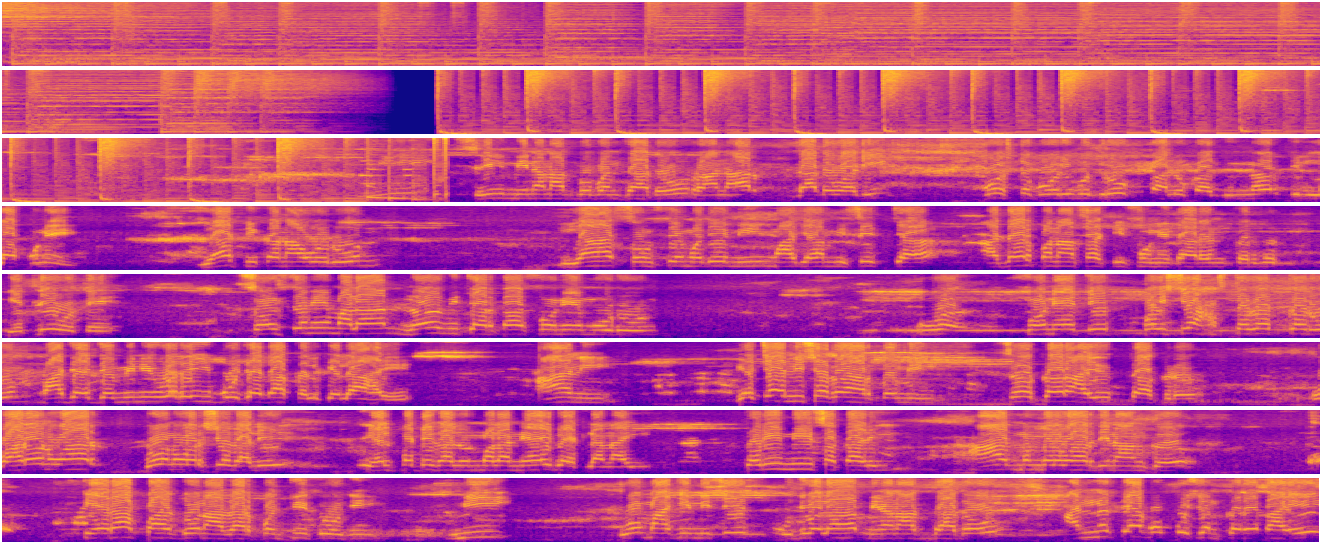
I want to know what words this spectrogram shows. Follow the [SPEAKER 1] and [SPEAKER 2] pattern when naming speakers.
[SPEAKER 1] श्री मीनानाथ बबन जाधव राहणार जाधववाडी पोस्ट बोरी बुद्रुक तालुका जुन्नर जिल्हा पुणे. या ठिकाणावरून या संस्थेमध्ये मी माझ्या मिसेसच्या आजारपणासाठी सोने तारण कर्ज घेतले होते. संस्थेने मला न विचारता सोने मोडून व सोन्याचे पैसे हस्तगत करून माझ्या जमिनीवरही बोजा दाखल केला आहे. आणि याच्या निषेधार्थ मी सहकार आयुक्ताकडं वारंवार दोन वर्ष झाले हेलपटे घालून मला न्याय भेटला नाही. तरी मी सकाळी आज मंगळवार दिनांक तेरा पाच दोन हजार पंचवीस रोजी मी व माझी मिसेस उज्ज्वला मीनानाथ जाधव अन्नत्याग उपोषण करत आहे.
